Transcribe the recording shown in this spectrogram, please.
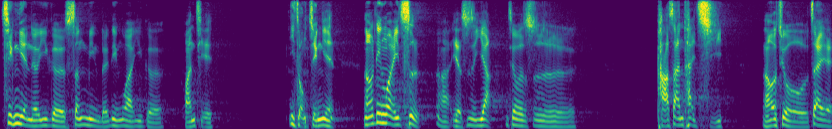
经验了一个生命的另外一个环节，一种经验，然后另外一次。啊，也是一样，就是爬山太急，然后就在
